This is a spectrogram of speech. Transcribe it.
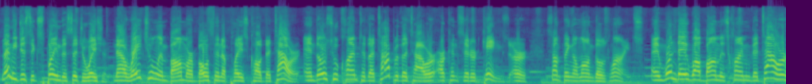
let me just explain the situation. Now, Rachel and Bam are both in a place called the Tower, and those who climb to the top of the tower are considered kings, or something along those lines. And one day, while Bam is climbing the tower,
